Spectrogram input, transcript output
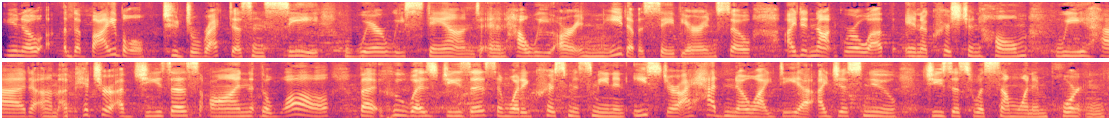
you know, the Bible to direct us and see where we stand and how we are in need of a Savior. And so I did not grow up in a Christian home. We had um, a picture of Jesus on the wall, but who was Jesus and what did Christmas mean and Easter? I had no idea. I just knew Jesus was someone important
